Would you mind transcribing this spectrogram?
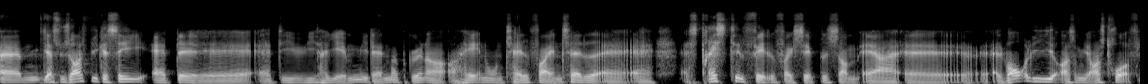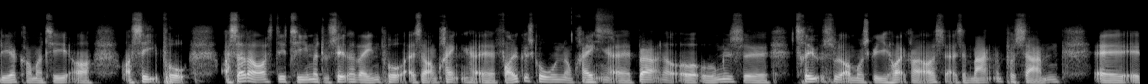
Øhm, jeg synes også, vi kan se, at, øh, at vi har hjemme i Danmark begynder at have nogle tal for antallet af, af, af stresstilfælde, for eksempel, som er øh, alvorlige, og som jeg også tror, flere kommer til at, at se på. Og så er der også det tema, du selv har været inde på, altså omkring øh, folkeskolen, omkring øh, børn og unges øh, trivsel, og måske i høj grad også altså mangel på samme. Øh,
